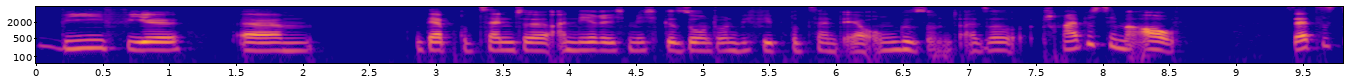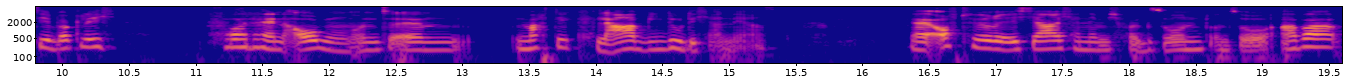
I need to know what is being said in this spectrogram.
wie viel ähm, der Prozente ernähre ich mich gesund und wie viel Prozent eher ungesund. Also schreib es dir mal auf. Setz es dir wirklich vor deinen Augen und ähm, mach dir klar, wie du dich ernährst. Ja, oft höre ich, ja, ich ernähre mich voll gesund und so. Aber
